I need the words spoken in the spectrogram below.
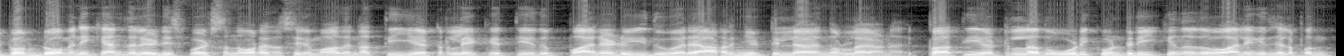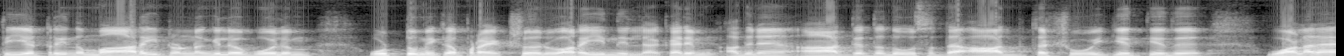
ഇപ്പം Dominic and the ladies purse എന്ന് പറയുന്ന സിനിമ തന്നെ തിയേറ്ററിലേക്ക് എത്തിയത് പലരും ഇതുവരെ അറിഞ്ഞിട്ടില്ല എന്നുള്ളതാണ്. ഇപ്പോൾ ആ തിയേറ്ററിൽ അത് ഓടിക്കൊണ്ടിരിക്കുന്നതോ അല്ലെങ്കിൽ ചിലപ്പം തിയേറ്ററിൽ നിന്ന് മാറിയിട്ടുണ്ടെങ്കിലോ പോലും ഒട്ടുമിക്ക പ്രേക്ഷകരും അറിയുന്നില്ല. കാര്യം അതിന് ആദ്യത്തെ ദിവസത്തെ ആദ്യത്തെ ഷോയ്ക്ക് എത്തിയത് വളരെ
